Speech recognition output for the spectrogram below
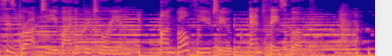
This is brought to you by the Praetorian on both YouTube and Facebook.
